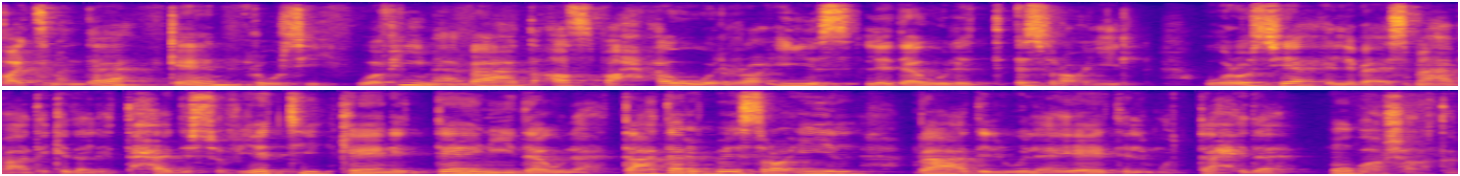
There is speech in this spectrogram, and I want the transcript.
فايتسمان ده كان روسي وفيما بعد أصبح أول رئيس لدولة إسرائيل. وروسيا اللي بقى اسمها بعد كده الاتحاد السوفيتي كانت تاني دولة تعترف بإسرائيل بعد الولايات المتحدة مباشرةً.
